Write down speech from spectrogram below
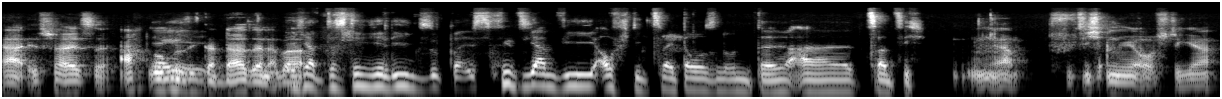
Ja, ist scheiße. 8 Uhr Ey, muss ich dann da sein, aber Ich habe das Ding hier liegen, super. Es fühlt sich an wie Aufstieg 2020. ja, fühlt sich an wie Aufstieg, ja.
